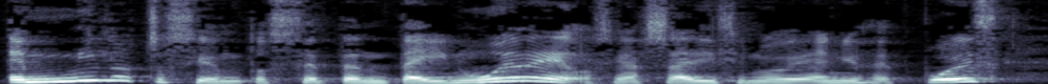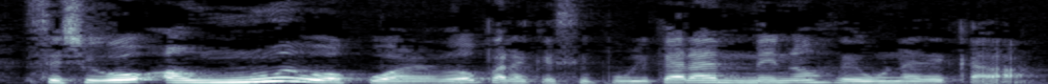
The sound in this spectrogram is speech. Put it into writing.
En 1879, o sea, ya 19 años después, se llegó a un nuevo acuerdo para que se publicara en menos de una década.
